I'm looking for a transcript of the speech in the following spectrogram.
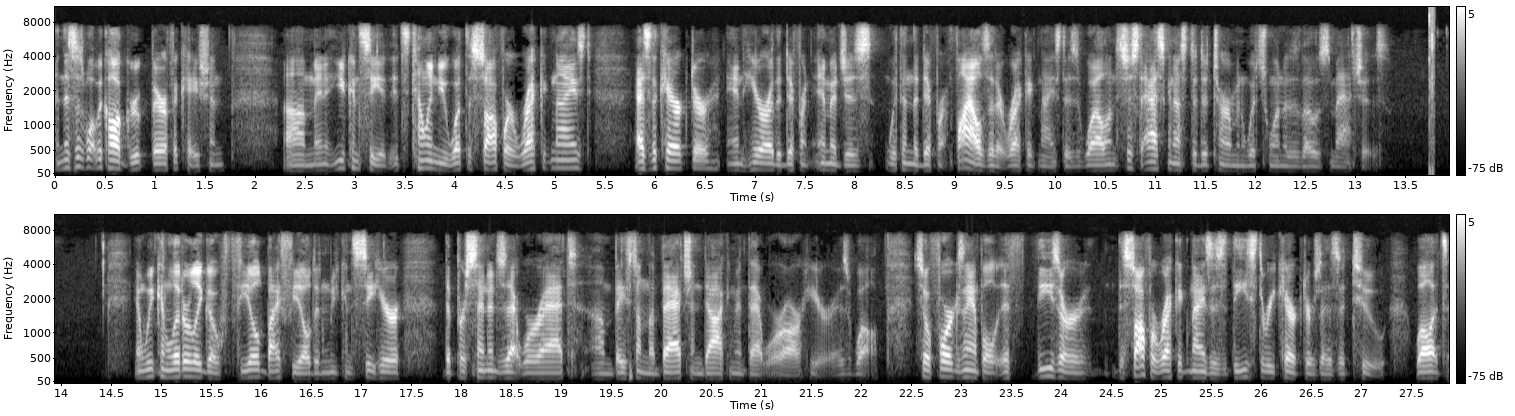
And this is what we call group verification. Um, and you can see it. It's telling you what the software recognized as the character, and here are the different images within the different files that it recognized as well. And it's just asking us to determine which one of those matches and we can literally go field by field and we can see here the percentage that we're at um, based on the batch and document that we are here as well. So for example, if these are, the software recognizes these three characters as a two, well it's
